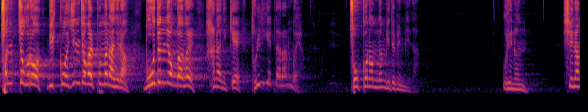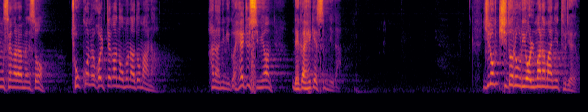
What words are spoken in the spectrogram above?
전적으로 믿고 인정할 뿐만 아니라 모든 영광을 하나님께 돌리겠다라는 거예요. 조건 없는 믿음입니다. 우리는 신앙생활 하면서 조건을 걸 때가 너무나도 많아. 하나님 이거 해주시면 내가 하겠습니다. 이런 기도를 우리 얼마나 많이 드려요.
